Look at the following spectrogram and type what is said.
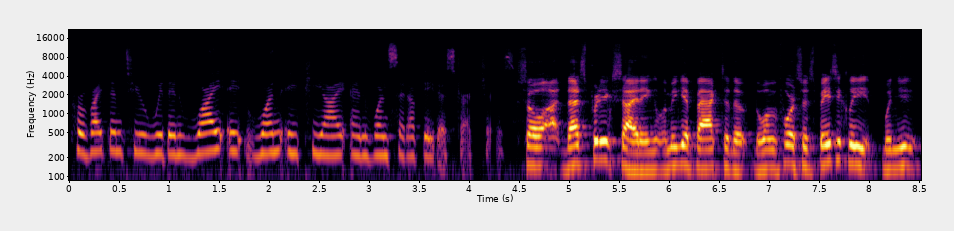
provide them to you within one API and one set of data structures. So uh, that's pretty exciting. Let me get back to the, the one before. So it's basically when you,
